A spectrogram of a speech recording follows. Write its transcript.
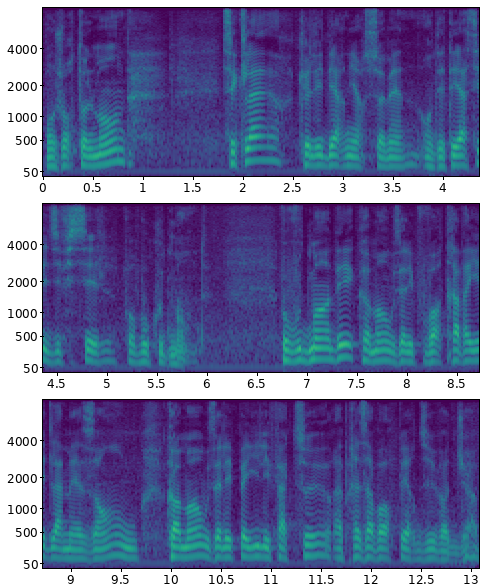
Bonjour tout le monde. C'est clair que les dernières semaines ont été assez difficiles pour beaucoup de monde. Vous vous demandez comment vous allez pouvoir travailler de la maison ou comment vous allez payer les factures après avoir perdu votre job.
